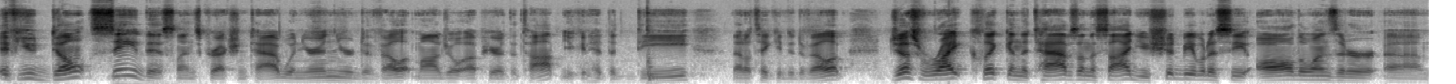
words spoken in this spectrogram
if you don't see this lens correction tab when you're in your develop module up here at the top, you can hit the D, that'll take you to develop. Just right click in the tabs on the side, you should be able to see all the ones that are um,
